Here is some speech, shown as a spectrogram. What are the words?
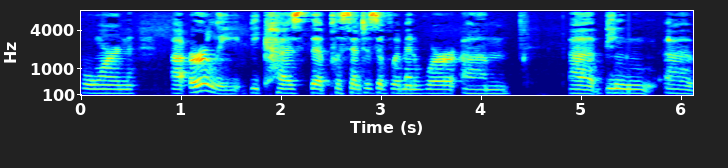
born uh, early because the placentas of women were um, uh, being uh,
